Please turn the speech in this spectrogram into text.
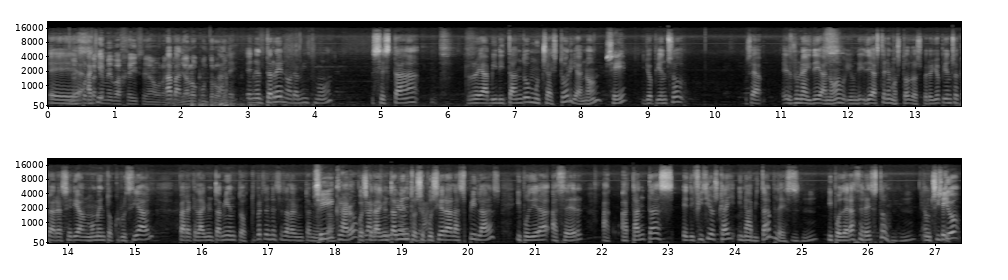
Eh, no importa aquí- que me bajéis ahora, Ah, ya, vale, ya lo controlo. vale. En el terreno ahora mismo se está rehabilitando mucha historia, ¿no? Sí. Yo pienso, o sea, es una idea, ¿no? Ideas tenemos todos, pero yo pienso que ahora sería un momento crucial para que el ayuntamiento, tú perteneces al ayuntamiento, Sí, claro, pues que el ayuntamiento se pusiera a las pilas y pudiera hacer a, a tantos edificios que hay inhabitables y poder hacer esto, en un sitio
